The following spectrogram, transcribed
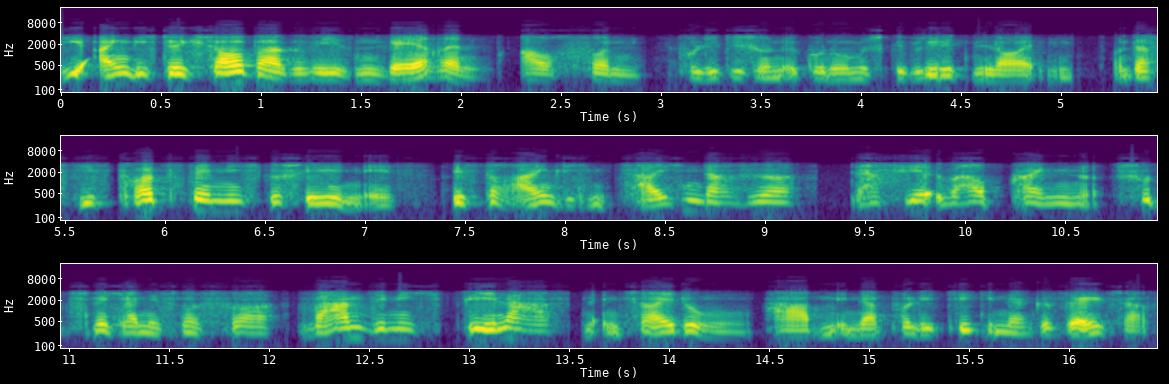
die eigentlich durchschaubar gewesen wären, auch von politisch und ökonomisch gebildeten Leuten. Und dass dies trotzdem nicht geschehen ist, ist doch eigentlich ein Zeichen dafür, dass wir überhaupt keinen Schutzmechanismus vor wahnsinnig fehlerhaften Entscheidungen haben in der Politik, in der Gesellschaft.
